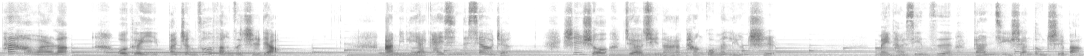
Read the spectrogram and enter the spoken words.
太好玩了！我可以把整座房子吃掉。阿米莉亚开心地笑着，伸手就要去拿糖果闷铃吃。梅糖仙子赶紧扇动翅膀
